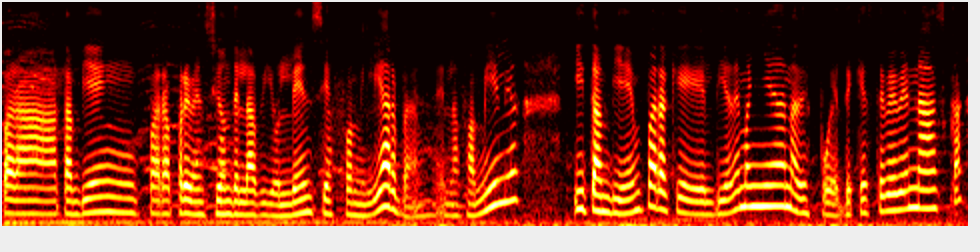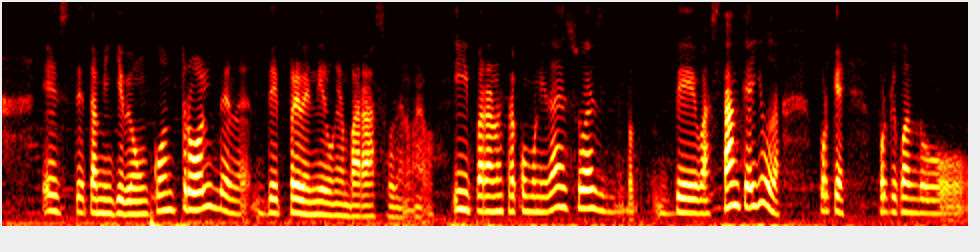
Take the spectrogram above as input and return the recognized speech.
para también para prevención de la violencia familiar en la familia y también para que el día de mañana, después de que este bebé nazca, este, también lleve un control de, prevenir un embarazo de nuevo. Y para nuestra comunidad eso es de bastante ayuda, porque, porque cuando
